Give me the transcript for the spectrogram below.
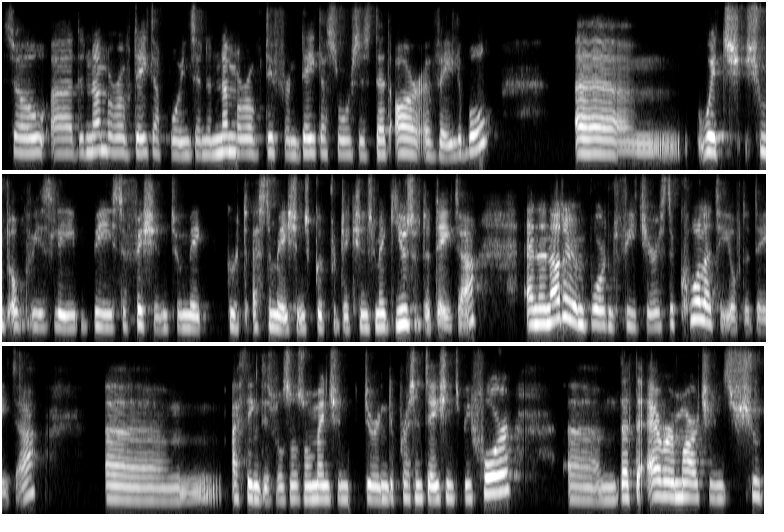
So uh, the number of data points and the number of different data sources that are available, um, which should obviously be sufficient to make good estimations, good predictions, make use of the data. And another important feature is the quality of the data. Um, I think this was also mentioned during the presentations before um, that the error margins should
